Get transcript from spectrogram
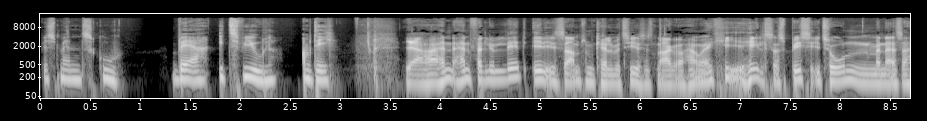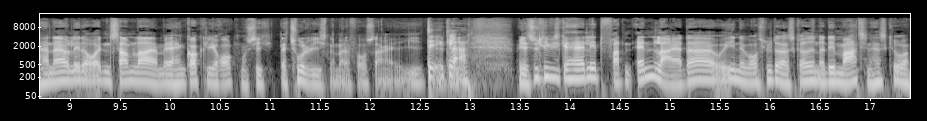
hvis man skulle være i tvivl om det. Ja, han, han faldt jo lidt ind i det samme, som Kalle Mathiasen snakkede om. Han var ikke helt, helt så spids i tonen, men altså, han er jo lidt over i den samme lejr med, at han godt kan lide rockmusik. Naturligvis, når man er forsanger i Det er klart. Men jeg synes lige, vi skal have lidt fra den anden lejr. Der er jo en af vores lyttere, der har skrevet ind, og det er Martin. Han skriver,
